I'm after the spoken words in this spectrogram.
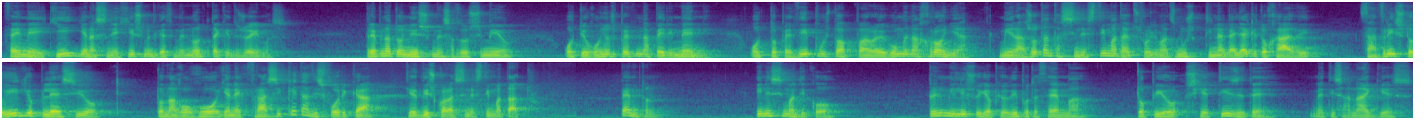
θα είμαι εκεί για να συνεχίσουμε την καθημερινότητα και τη ζωή μας. Πρέπει να τονίσουμε σε αυτό το σημείο ότι ο γονιός πρέπει να περιμένει ότι το παιδί που στα προηγούμενα χρόνια μοιραζόταν τα συναισθήματα και τους προβληματισμούς, την αγκαλιά και το χάδι, θα βρει στο ίδιο πλαίσιο τον αγωγό για να εκφράσει και τα δυσφορικά και δύσκολα συναισθήματά του. Πέμπτον, είναι σημαντικό πριν μιλήσω για οποιοδήποτε θέμα το οποίο σχετίζεται με τις ανάγκες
